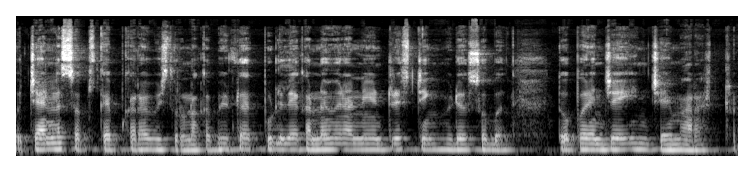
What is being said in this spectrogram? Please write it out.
व चॅनल सबस्क्राईब करा. विसरू नका. भेटूयात पुढील एका नवीन आणि इंटरेस्टिंग व्हिडिओसोबत तोपर्यंत जय हिंद जय महाराष्ट्र.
